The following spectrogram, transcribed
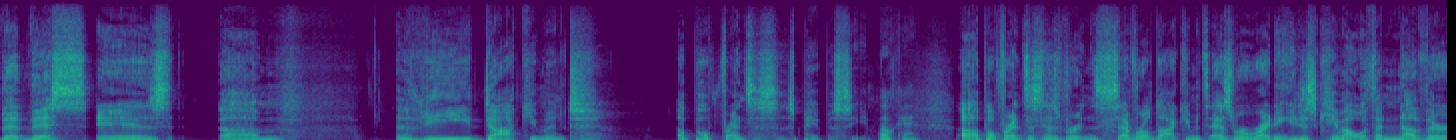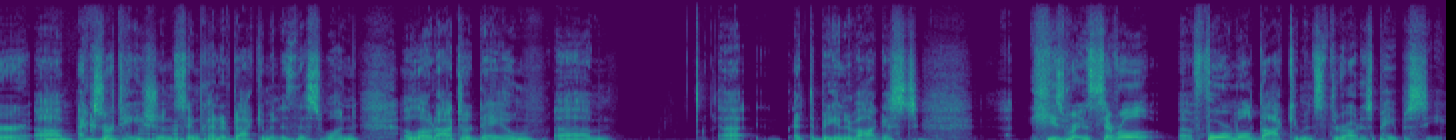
that this is um, the document of Pope Francis's papacy. Okay. Uh, Pope Francis has written several documents. As we're writing, he just came out with another um, exhortation, same kind of document as this one, a Laudate Deum, um, uh, at the beginning of August. He's written several uh, formal documents throughout his papacy.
